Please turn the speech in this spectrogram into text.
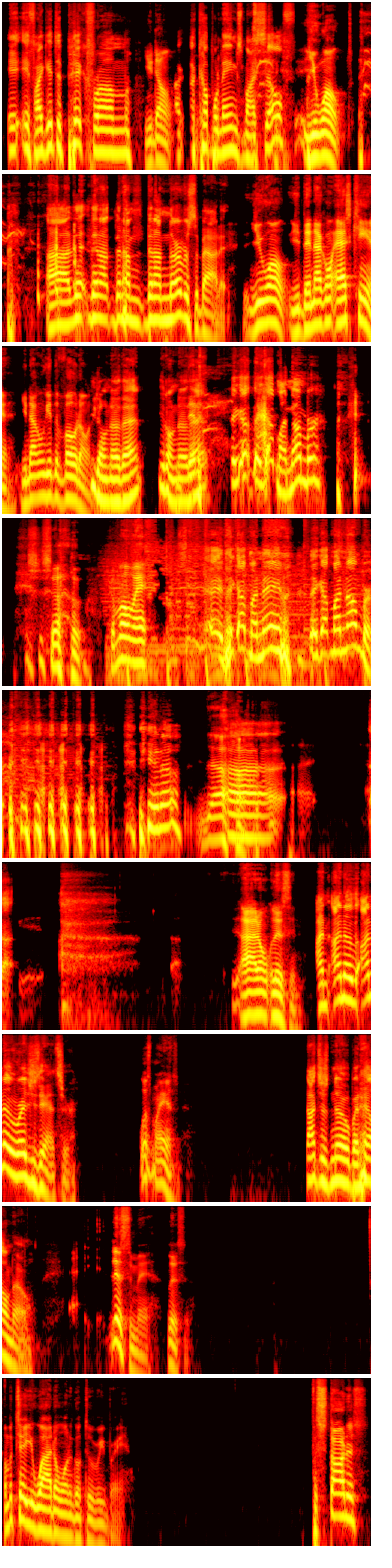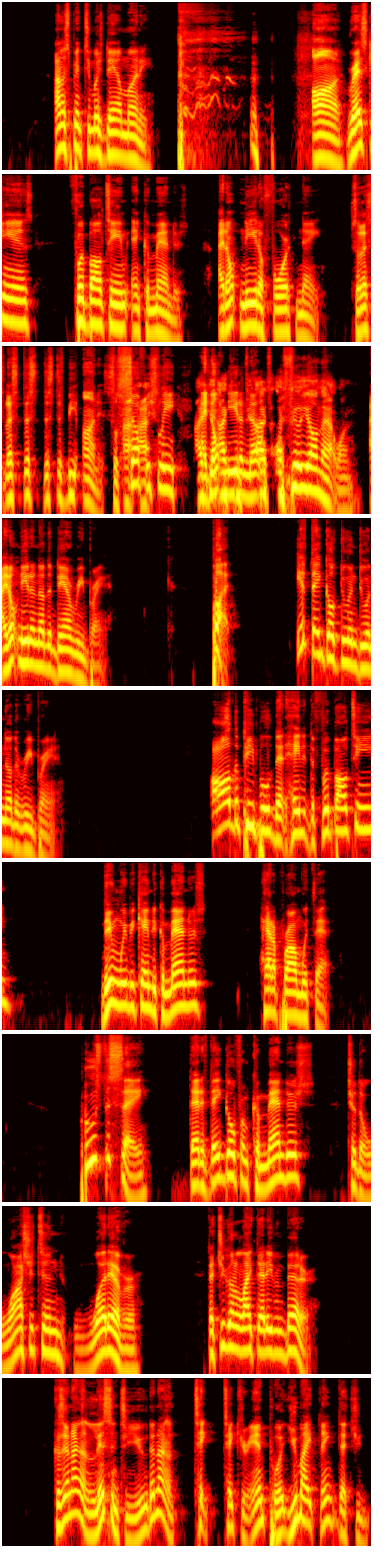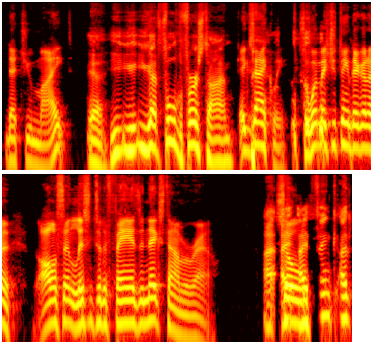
if I get to pick from You don't. a, a couple names myself, You won't. uh, then then, I, then I'm then I'm nervous about it. You won't. You, they're not gonna ask Ken. You're not gonna get the vote on You it. don't know that. You don't know that. They got they got my number. So come on, man. Hey, they got my name. They got my number. you know. No. Uh, I don't listen. I I know I know Reggie's answer. What's my answer? Not just no, but hell no. Listen, man. Listen. I'm gonna tell you why I don't want to go to a rebrand. For starters, I don't spend too much damn money on Redskins, football team, and Commanders. I don't need a fourth name. So let's let's just let's just be honest. So I- I- selfishly, I don't need can- another- I, I feel you on that one. I don't need another damn rebrand. But if they go through and do another rebrand, all the people that hated the football team, then when we became the commanders, had a problem with that. Who's to say that if they go from commanders to the Washington whatever, that you're gonna like that even better? Because they're not gonna listen to you. They're not gonna take take your input. You might think that you that you might. Yeah, you, you you got fooled the first time. Exactly. so what makes you think they're gonna all of a sudden listen to the fans the next time around? I, So- I, I think I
